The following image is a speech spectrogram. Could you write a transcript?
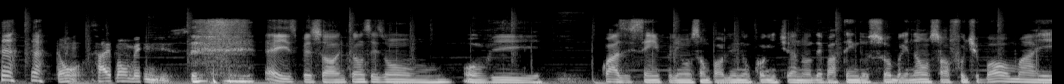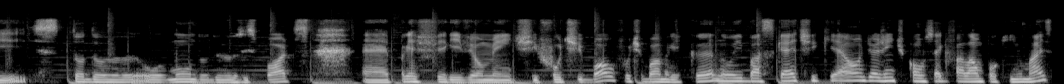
então, saibam bem disso. É isso, pessoal. Então, vocês vão ouvir quase sempre um São Paulino um corintiano debatendo sobre não só futebol, mas todo o mundo dos esportes, é, preferivelmente futebol, futebol americano e basquete, que é onde a gente consegue falar um pouquinho mais,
